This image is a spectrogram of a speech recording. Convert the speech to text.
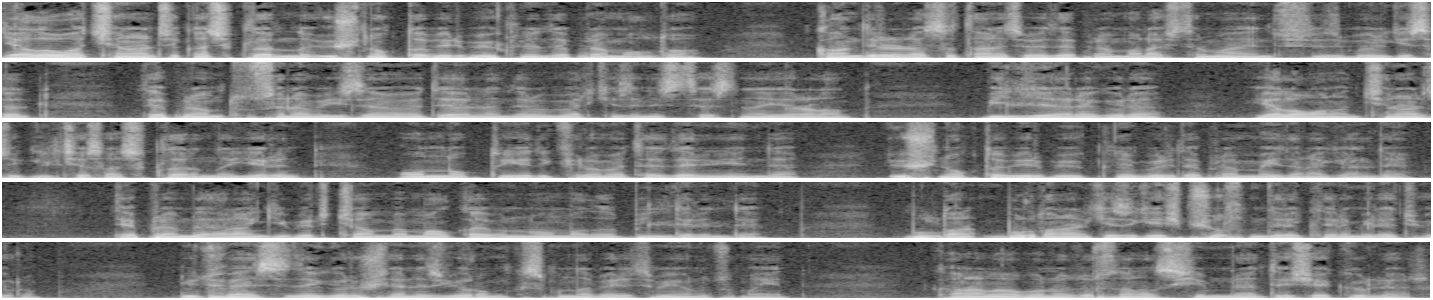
Yalova Çınarcık açıklarında 3.1 büyüklüğünde deprem oldu. Kandil Rasathanesi ve Deprem Araştırma Endüstrisi Bölgesel Deprem Tsunami İzleme ve Değerlendirme Merkezi'nin sitesinde yer alan bilgilere göre Yalova'nın Çınarcık ilçesi açıklarında yerin 10.7 kilometre derinliğinde 3.1 büyüklüğünde bir deprem meydana geldi. Depremde herhangi bir can ve mal kaybının olmadığı bildirildi. Buradan, buradan herkese geçmiş olsun dileklerimi iletiyorum. Lütfen siz de görüşlerinizi yorum kısmında belirtmeyi unutmayın. Kanala abone olursanız şimdiden teşekkürler.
